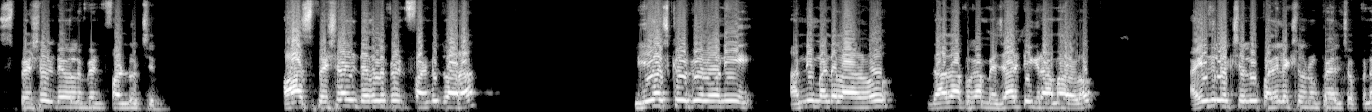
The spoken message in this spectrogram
స్పెషల్ డెవలప్మెంట్ ఫండ్ వచ్చింది. ఆ స్పెషల్ డెవలప్మెంట్ ఫండ్ ద్వారా నియోజకవర్గంలోని అన్ని మండలాలలో దాదాపుగా మెజారిటీ గ్రామాలలో ఐదు లక్షలు పది లక్షల రూపాయల చొప్పున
